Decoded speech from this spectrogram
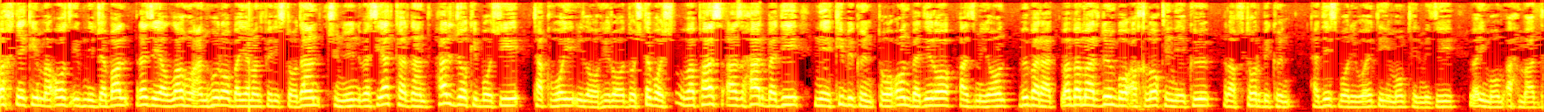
вақте ки маоз ибни ҷабал разиаллоҳу анҳуро ба яман фиристоданд чунин васият карданд ҳар ҷо ки бошӣ تقوای الهی را داشته باش و پس از هر بدی نیکی بکن تا آن بدی را از میان ببرد و به مردم با اخلاق نیکو رفتار بکن. حدیث با روایت امام ترمیزی و امام احمد.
